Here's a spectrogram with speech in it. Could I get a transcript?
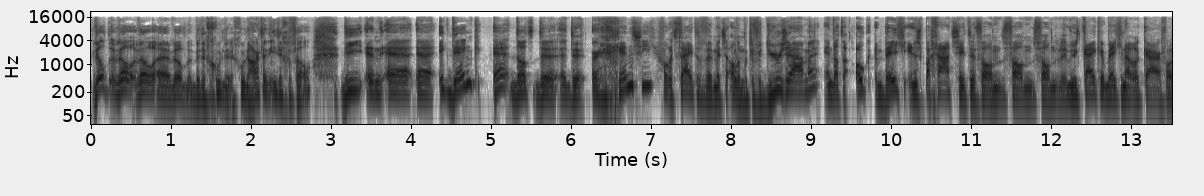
Wel, wel, wel, eh, wel met een groene, groene hart in ieder geval. Die, en, eh, eh, ik denk hè, dat de, de urgentie voor het feit dat we met z'n allen moeten verduurzamen. En dat we ook een beetje in een spagaat zitten van. van, van we kijken een beetje naar elkaar. Van,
